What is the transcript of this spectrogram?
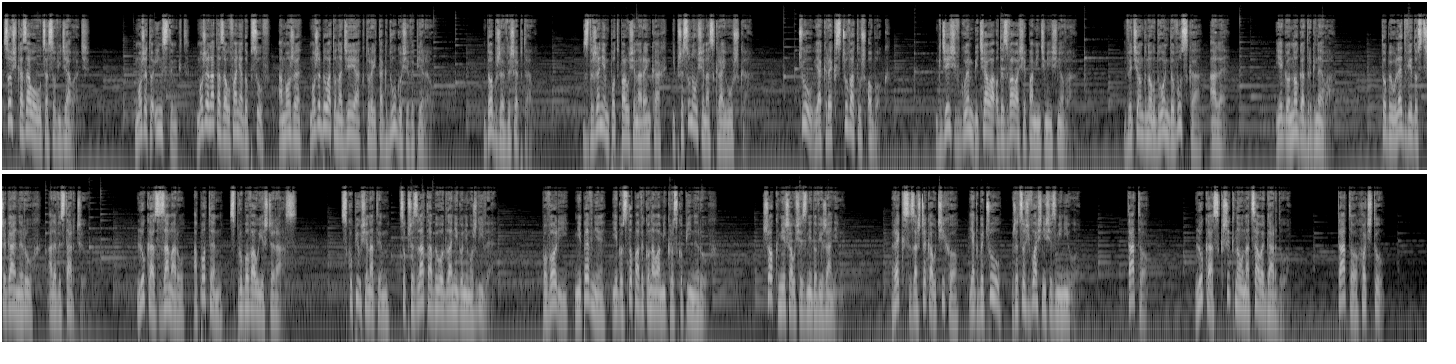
Coś kazało Łucasowi działać. Może to instynkt, może lata zaufania do psów, a może, może była to nadzieja, której tak długo się wypierał. Dobrze wyszeptał. Z drżeniem podparł się na rękach i przesunął się na skraj łóżka. Czuł, jak Rex czuwa tuż obok. Gdzieś w głębi ciała odezwała się pamięć mięśniowa. Wyciągnął dłoń do wózka, ale... Jego noga drgnęła. To był ledwie dostrzegalny ruch, ale wystarczył. Lukas zamarł, a potem spróbował jeszcze raz. Skupił się na tym, co przez lata było dla niego niemożliwe. Powoli, niepewnie, jego stopa wykonała mikroskopijny ruch. Szok mieszał się z niedowierzaniem. Rex zaszczekał cicho, jakby czuł, że coś właśnie się zmieniło. Tato! Lukas krzyknął na całe gardło. Tato, chodź tu!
